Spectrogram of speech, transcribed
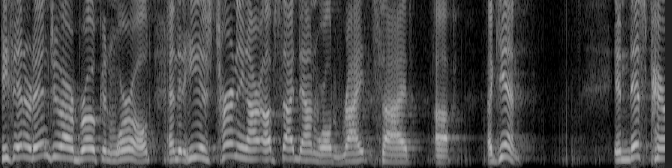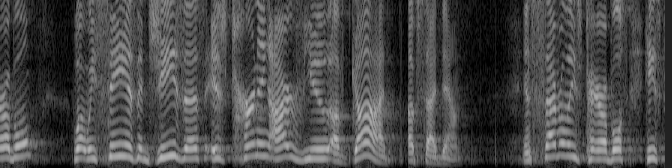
He's entered into our broken world and that He is turning our upside down world right side up again. In this parable, what we see is that Jesus is turning our view of God upside down. In several of these parables, he's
